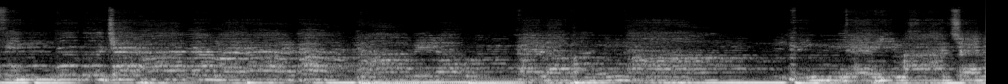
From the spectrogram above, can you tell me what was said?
सिन्ध गुजरात मराठा द्राविड उत्कल बङ्गा विन्ध्य हिमाचल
